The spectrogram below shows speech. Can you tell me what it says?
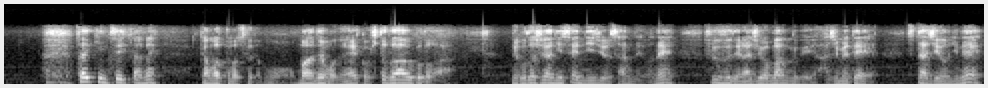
最近ツイッターね、頑張ってますけども、まあでもね、こう人と会うことが、で今年は2023年はね、夫婦でラジオ番組始めて、スタジオにね、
